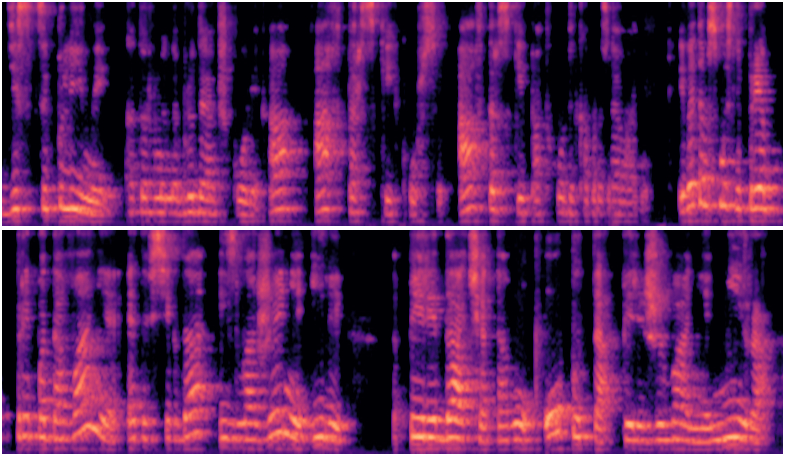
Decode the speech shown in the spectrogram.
дисциплины, которые мы наблюдаем в школе, а авторские курсы, авторские подходы к образованию. И в этом смысле преподавание – это всегда изложение или передача того опыта переживания мира,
